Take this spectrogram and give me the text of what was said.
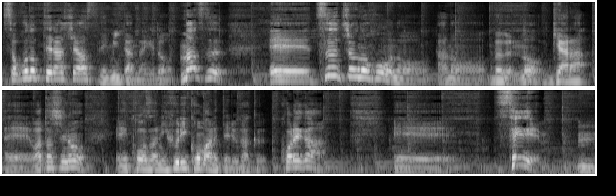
そこと照らし合わせて見たんだけど、まず、えー通帳の方の、あの、部分のギャラ、えー私の、えー口座に振り込まれてる額。これが、えー1000円。うん。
